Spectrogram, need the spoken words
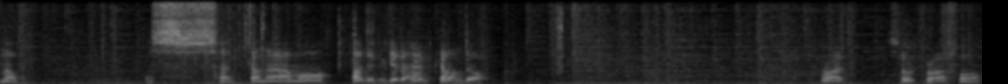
Nope. Handgun ammo. Ah, I didn't get a handgun though. Right. Sword rifle.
